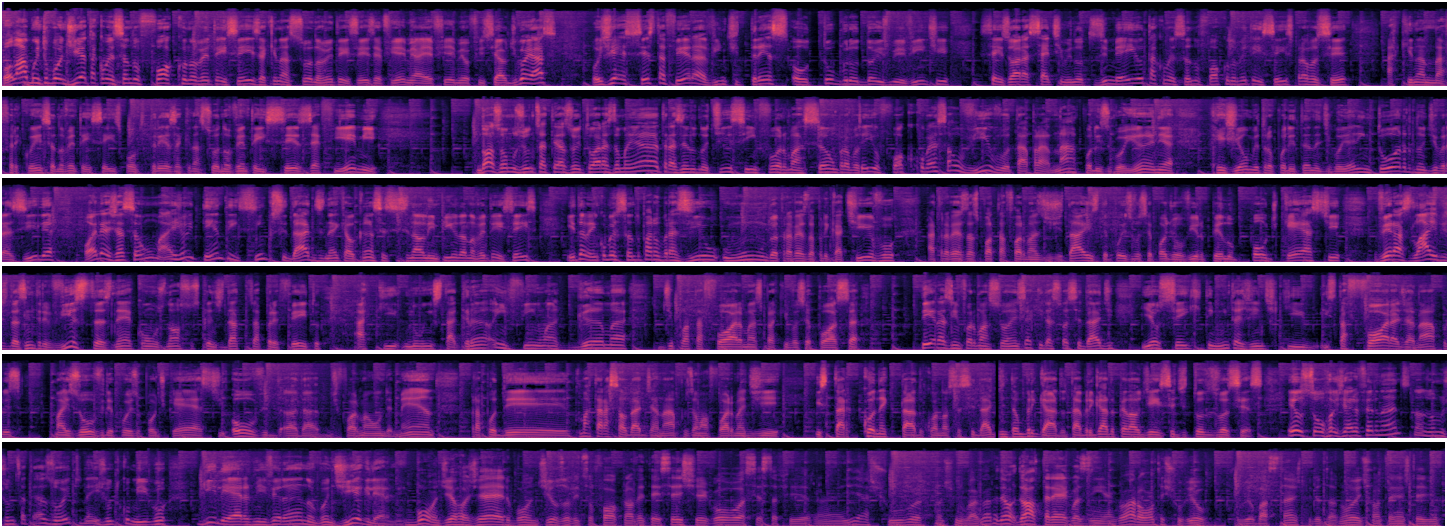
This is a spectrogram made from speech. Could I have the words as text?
Olá, muito bom dia. Tá começando o Foco 96 aqui na sua 96 FM, a FM oficial de Goiás. Hoje é sexta-feira, 23 de outubro de 2020, 6 horas 7 minutos e meio. Tá começando o Foco 96 para você aqui na, na frequência 96.3 aqui na sua 96 FM. Nós vamos juntos até as 8 horas da manhã, trazendo notícia e informação para você. E o foco começa ao vivo, tá? Para Anápolis, Goiânia, região metropolitana de Goiânia, em torno de Brasília. Olha, já são mais de 85 cidades, né, que alcançam esse sinal limpinho da 96 e também começando para o Brasil, o mundo através do aplicativo, através das plataformas digitais. Depois você pode ouvir pelo podcast, ver as lives das entrevistas, né, com os nossos candidatos a prefeito aqui no Instagram. Enfim, uma gama de plataformas para que você possa ter as informações aqui da sua cidade. E eu sei que tem muita gente que está fora de Anápolis, mas ouve depois o podcast, ouve da, da, de forma on demand, para poder matar a saudade de Anápolis. É uma forma de estar conectado com a nossa cidade. Então, obrigado, tá? Obrigado pela audiência de todos vocês. Eu sou o Rogério Fernandes, nós vamos juntos até as 8, né? E junto comigo, Guilherme Verano. Bom dia, Guilherme. Bom dia, Rogério. Bom dia, os ouvintes do Foco 96. Chegou a sexta-feira, né? E a chuva continua. Agora deu, deu uma tréguazinha agora. Ontem choveu, choveu bastante, período da noite. Ontem a gente teve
